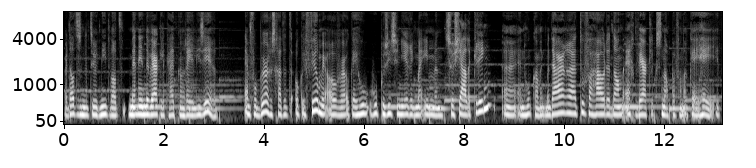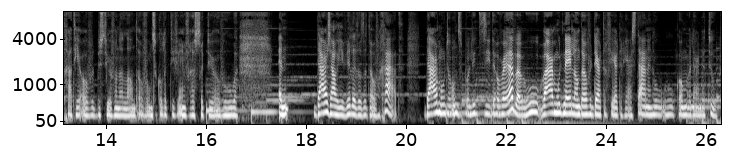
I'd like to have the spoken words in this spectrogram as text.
Maar dat is natuurlijk niet wat men in de werkelijkheid kan realiseren. En voor burgers gaat het ook veel meer over: oké, hoe, hoe positioneer ik me in mijn sociale kring? Uh, en hoe kan ik me daar uh, toe verhouden? Dan echt werkelijk snappen van: oké, hey, het gaat hier over het bestuur van een land, over onze collectieve infrastructuur, over hoe we. En daar zou je willen dat het over gaat. Daar moeten onze politici het over hebben. Hoe, waar moet Nederland over 30, 40 jaar staan en hoe, hoe komen we daar naartoe?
